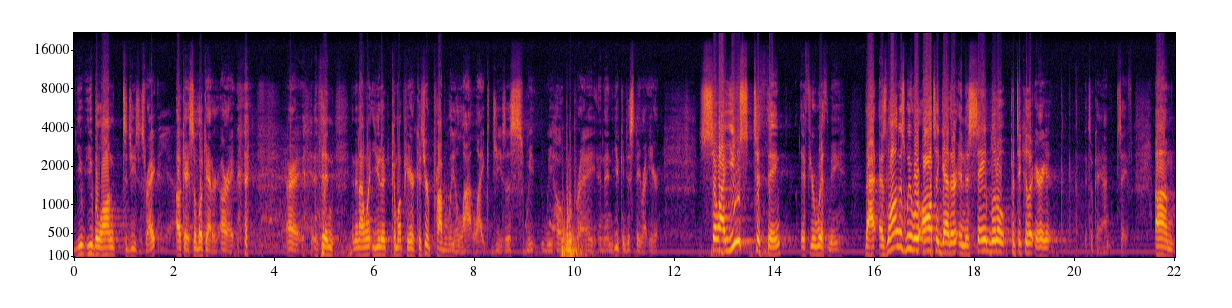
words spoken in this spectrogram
you, you belong to Jesus, right? Yeah. Okay, so look at her. All right. All right. And then, and then I want you to come up here because you're probably a lot like Jesus. We, we hope and pray. And then you can just stay right here. So I used to think, if you're with me, that as long as we were all together in the same little particular area, it's okay, I'm safe. Um,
